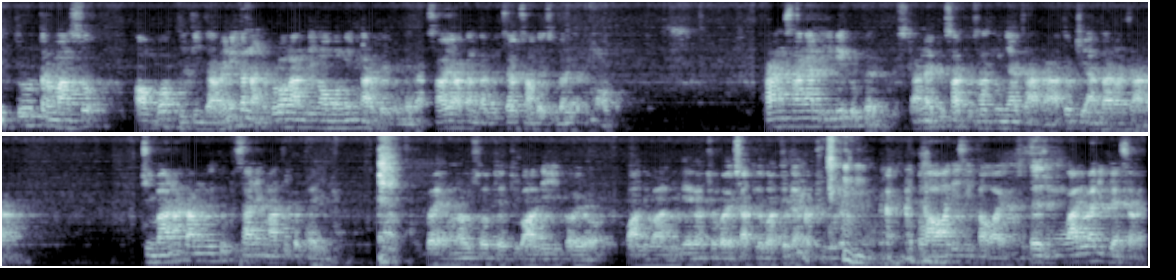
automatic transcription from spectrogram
itu termasuk Allah cara ini tenang. Kalau nanti ngomongin ngarep pengiran, saya akan tanggung jawab sampai sebenarnya ketemu Allah. Rangsangan ini itu bagus karena itu satu-satunya cara atau di antara cara di mana kamu itu bisa nikmati kebaikan. Baik mau jadi wali, kaya wali-wali, ya coba satu waktu yang kedua, ketua wali sih kau ya, wali-wali biasa.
